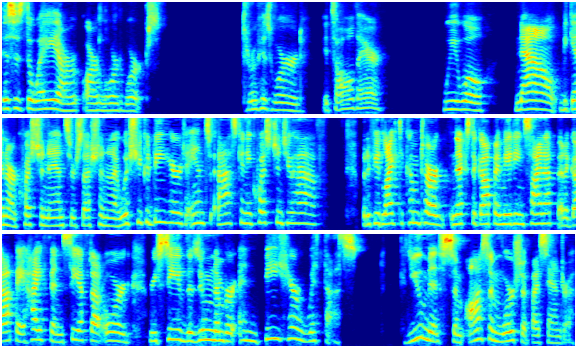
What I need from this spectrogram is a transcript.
This is the way our, our lord works. Through his word it's all there. We will now begin our question and answer session. And I wish you could be here to answer, ask any questions you have. But if you'd like to come to our next Agape meeting, sign up at agape-cf.org, receive the Zoom number, and be here with us. You missed some awesome worship by Sandra.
